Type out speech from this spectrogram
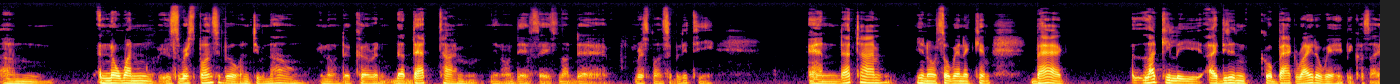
um, and no one is responsible until now you know the current that that time you know they say it's not their responsibility. And that time you know so when i came back luckily i didn't go back right away because i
